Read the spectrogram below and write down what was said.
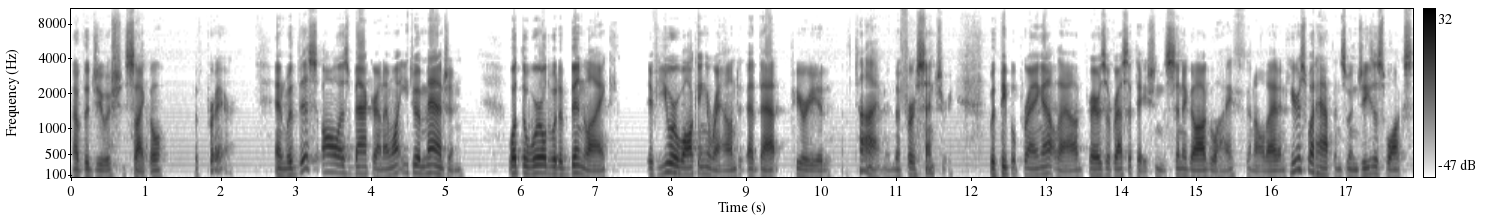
of the Jewish cycle of prayer. And with this all as background, I want you to imagine what the world would have been like if you were walking around at that period of time in the first century with people praying out loud, prayers of recitation, synagogue life, and all that. And here's what happens when Jesus walks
